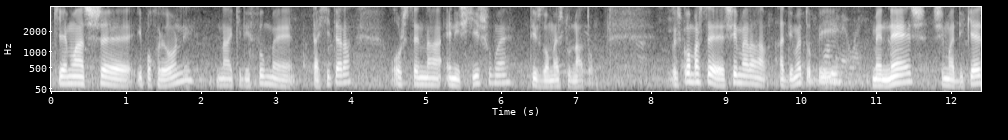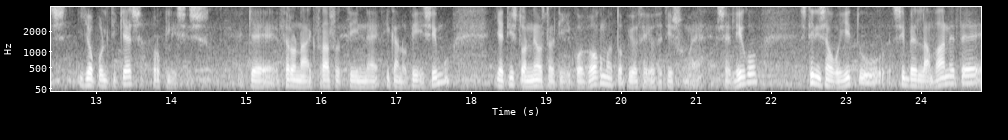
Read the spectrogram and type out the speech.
και μας ε, υποχρεώνει να κινηθούμε ταχύτερα ώστε να ενισχύσουμε τις δομές του ΝΑΤΟ. Βρισκόμαστε σήμερα αντιμέτωποι με νέες σημαντικές γεωπολιτικές προκλήσεις και θέλω να εκφράσω την ικανοποίησή μου γιατί στο νέο στρατηγικό δόγμα το οποίο θα υιοθετήσουμε σε λίγο στην εισαγωγή του συμπεριλαμβάνεται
